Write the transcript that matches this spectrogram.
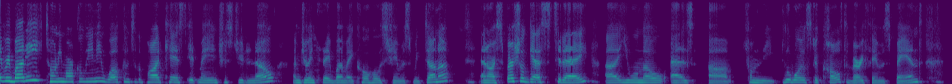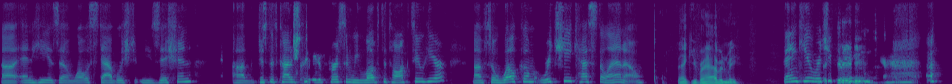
everybody. Tony Marcolini. Welcome to the podcast. It may interest you to know. I'm joined today by my co host, Seamus McDonough. And our special guest today, uh, you will know as uh, from the Blue Oyster Cult, a very famous band. Uh, and he is a well established musician, uh, just the kind of creative person we love to talk to here. Uh, so, welcome, Richie Castellano. Thank you for having me. Thank you, Richie, for being here.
